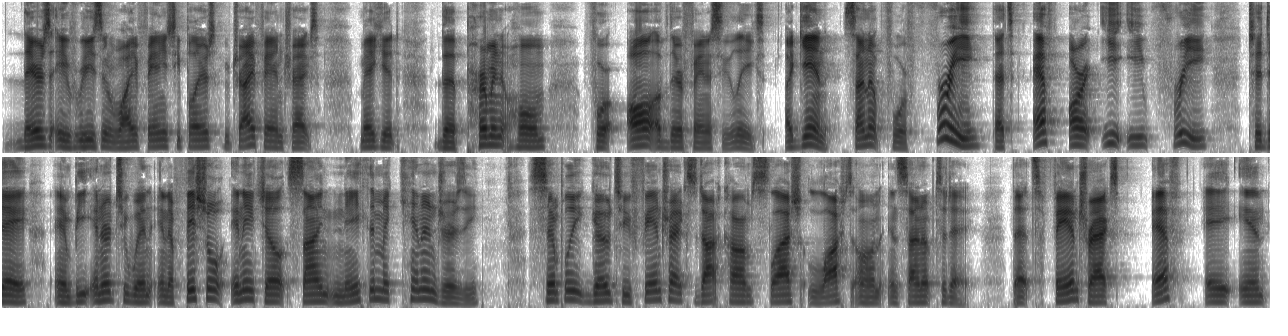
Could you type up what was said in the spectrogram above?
there's a reason why fantasy players who try Fantrax make it the permanent home for all of their fantasy leagues. Again, sign up for free. That's F R E E free today and be entered to win an official NHL signed Nathan MacKinnon jersey. Simply go to fantrax.com slash locked on and sign up today. That's fantrax, F A N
